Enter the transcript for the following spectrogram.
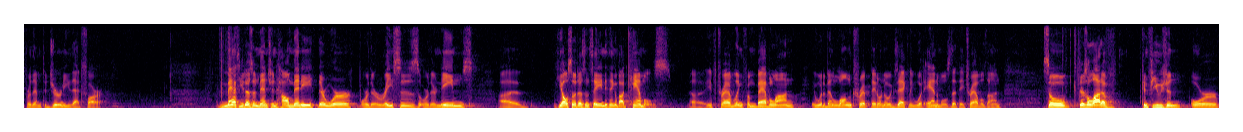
for them to journey that far. Matthew doesn't mention how many there were, or their races, or their names. Uh, he also doesn't say anything about camels. Uh, if traveling from Babylon, it would have been a long trip. They don't know exactly what animals that they traveled on. So there's a lot of confusion or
